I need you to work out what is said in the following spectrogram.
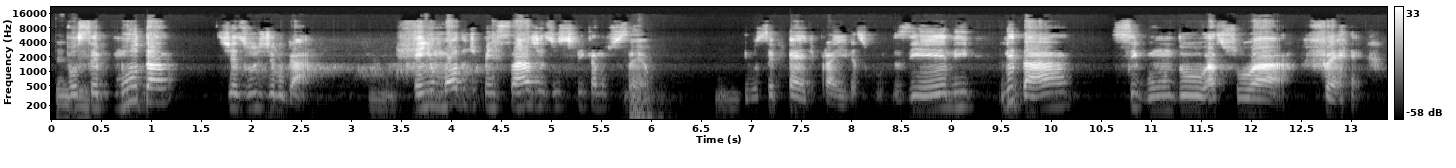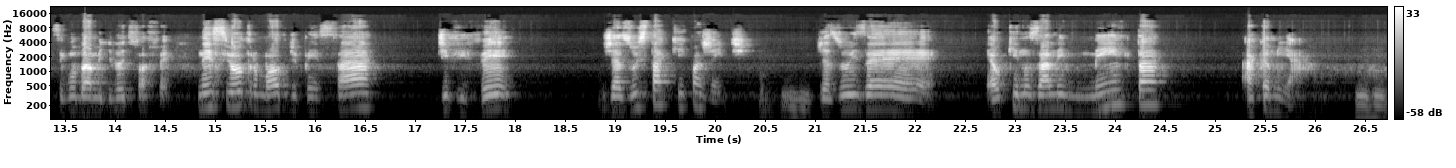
Entendi. Você muda Jesus de lugar. Em um modo de pensar, Jesus fica no céu. E você pede para ele as coisas. E ele lhe dá segundo a sua fé, segundo a medida de sua fé. Nesse outro modo de pensar, de viver, Jesus está aqui com a gente. Uhum. Jesus é, é o que nos alimenta a caminhar. Uhum.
